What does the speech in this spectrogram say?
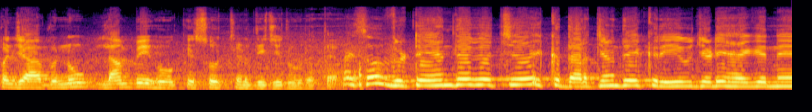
ਪੰਜਾਬ ਨੂੰ ਲਾਂਭੇ ਹੋ ਕੇ ਸੋਚਣ ਦੀ ਜ਼ਰੂਰਤ ਹੈ। ਭਾਈ ਸਾਹਿਬ ਬ੍ਰਿਟੇਨ ਦੇ ਵਿੱਚ ਇੱਕ ਦਰਜਨ ਦੇ ਕਰੀਬ ਜਿਹੜੇ ਹੈਗੇ ਨੇ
